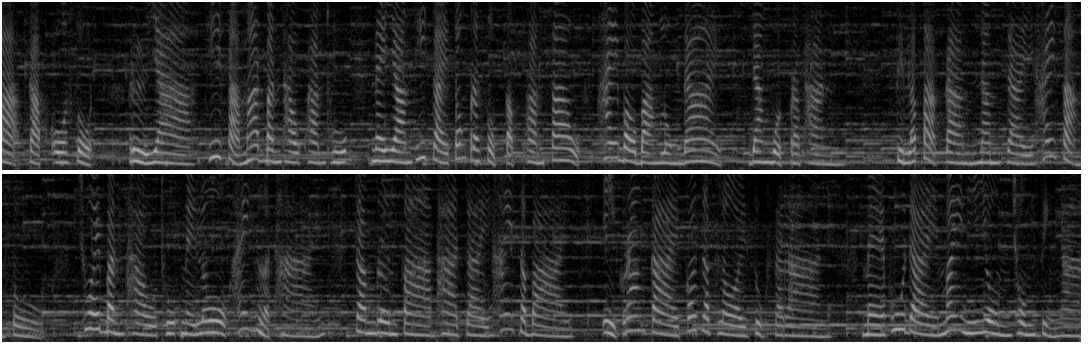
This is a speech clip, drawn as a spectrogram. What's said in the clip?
ปะกับโอสถ หรือยาที่สามารถบรรเทาความทุกข์ ในยามที่ใจต้องประสบกับความเศร้า ให้เบาบางลงได้ ดังบทประพันธ์ ศิลปกรรมนำใจให้ส่างโศก ช่วยบรรเทาทุกข์ในโลกให้เหือดหายจำเริญตาพาใจให้สบาย อีกร่างกายก็จะพลอยสุขสราน แม้ผู้ใดไม่นิยมชมสิ่งงา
